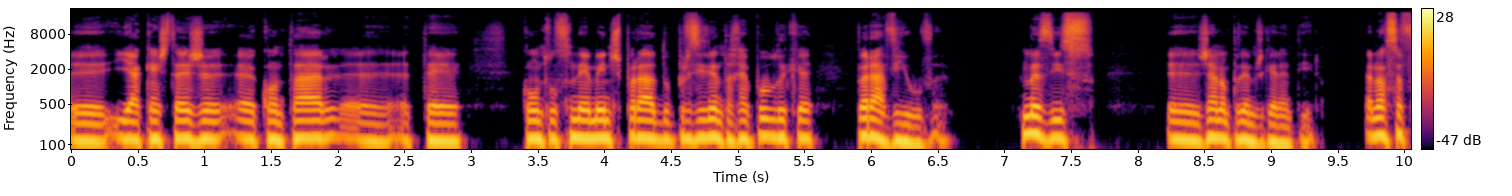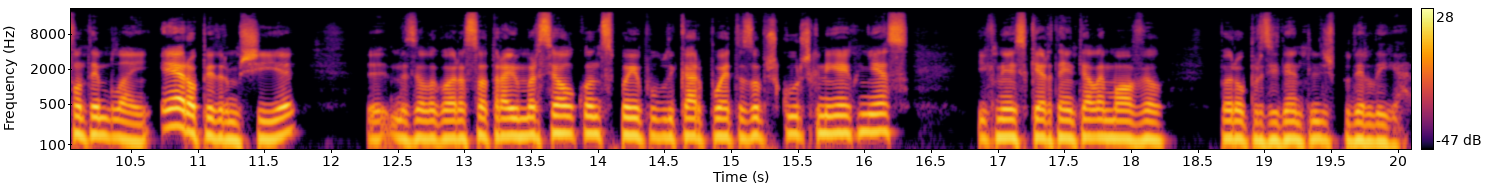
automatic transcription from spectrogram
Uh, e há quem esteja a contar até com um telefonema inesperado do Presidente da República para a viúva. Mas isso já não podemos garantir. A nossa fonte em Belém era o Pedro Mexia, mas ele agora só trai o Marcelo quando se põe a publicar poetas obscuros que ninguém conhece e que nem sequer têm telemóvel para o Presidente lhes poder ligar.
